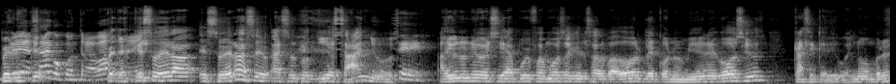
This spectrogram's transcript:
Pero yo es ya que- salgo con trabajo. Pero es de que ahí. eso era, eso era hace, hace unos 10 años. Sí. Hay una universidad muy famosa en El Salvador de Economía y Negocios, casi que digo el nombre,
